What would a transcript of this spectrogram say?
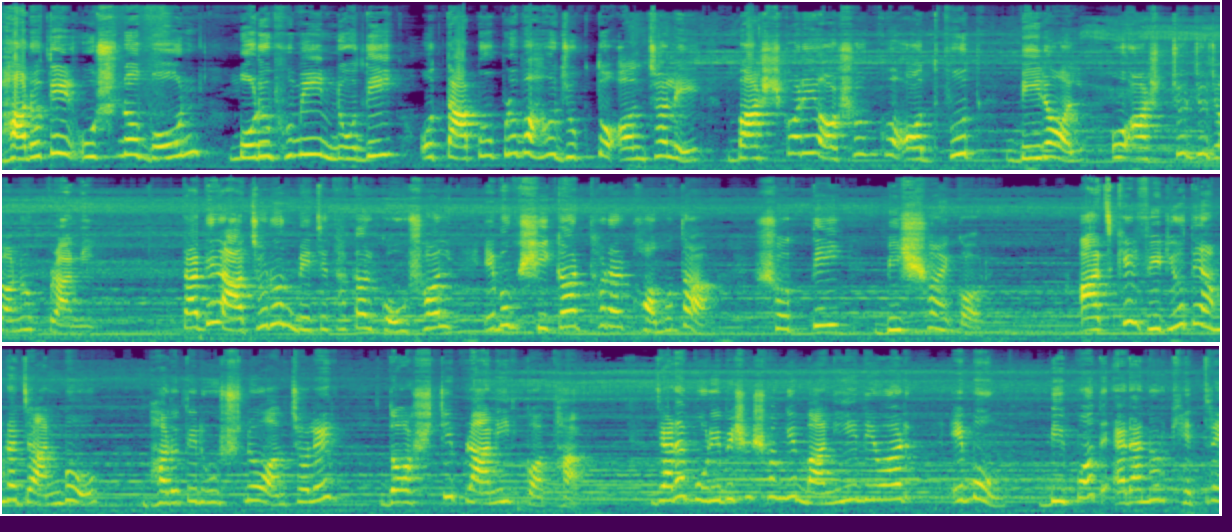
ভারতের উষ্ণ বন, মরুভূমি, নদী ও তাপপ্রবাহযুক্ত অঞ্চলে বাস করে অসংখ্য অদ্ভুত, বিরল ও আশ্চর্যজনক প্রাণী। তাদের আচরণ বেঁচে থাকার কৌশল এবং শিকার ধরার ক্ষমতা সত্যিই বিস্ময়কর। আজকের ভিডিওতে আমরা জানব ভারতের উষ্ণ অঞ্চলের দশটি প্রাণীর কথা, যারা পরিবেশের সঙ্গে মানিয়ে নেওয়ার এবং বিপদ এড়ানোর ক্ষেত্রে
